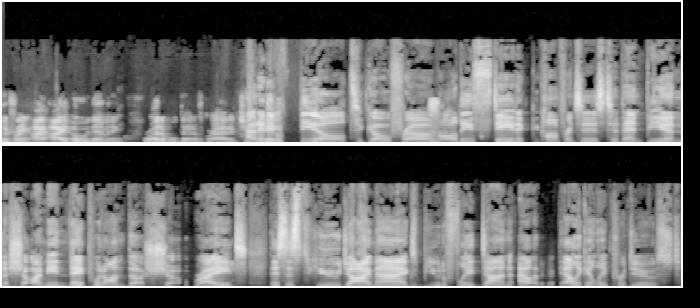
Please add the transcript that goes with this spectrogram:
delivering. I, I owe them an incredible debt of gratitude. How did they, it feel to go from all these state conferences to then be in the show? I mean, they put on the show, right? This is huge IMAGs, beautifully done, elegantly produced.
